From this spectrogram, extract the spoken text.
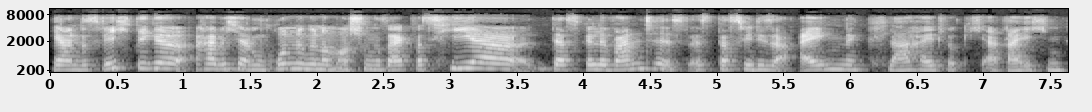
Ja, und das Wichtige habe ich ja im Grunde genommen auch schon gesagt, was hier das Relevante ist, ist, dass wir diese eigene Klarheit wirklich erreichen.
